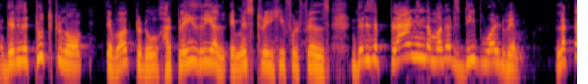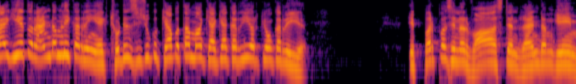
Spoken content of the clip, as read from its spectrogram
there is a truth to know a work to do. Her play is real, a mystery he fulfills. There is a plan in the mother's deep world whim. लगता है कि ये तो रैंडमली कर रही है एक छोटे से शिशु को क्या पता माँ क्या क्या कर रही है और क्यों कर रही है a purpose in her vast and random game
